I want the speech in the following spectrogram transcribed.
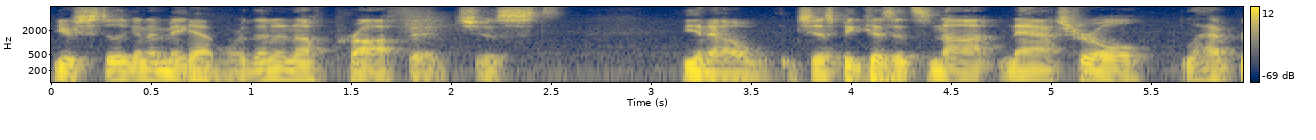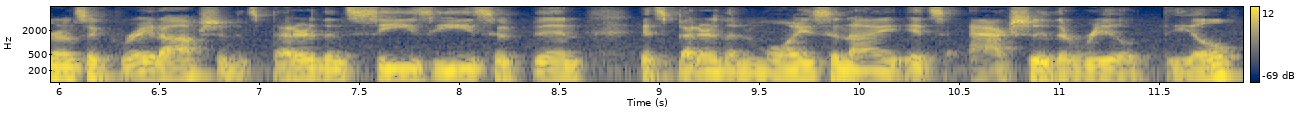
You're still going to make yep. more than enough profit. Just you know, just because it's not natural, lab grown's a great option. It's better than CZs have been. It's better than moissanite. It's actually the real deal.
